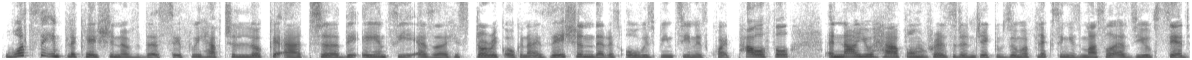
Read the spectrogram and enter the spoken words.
What's the implication of this if we have to look at uh, the ANC as a historic organization that has always been seen as quite powerful, and now you have former President Jacob Zuma flexing his muscle, as you've said?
